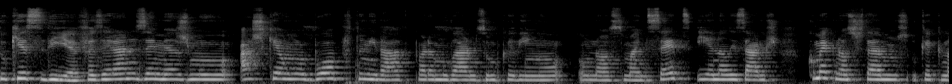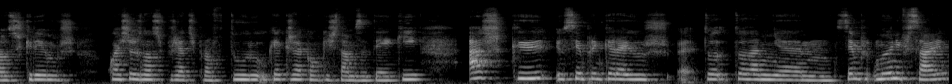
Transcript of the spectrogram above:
do que esse dia. Fazer anos é mesmo, acho que é uma boa oportunidade para mudarmos um bocadinho o nosso mindset e analisarmos como é que nós estamos, o que é que nós queremos, quais são os nossos projetos para o futuro, o que é que já conquistamos até aqui. Acho que eu sempre encarei os, eh, to, toda a minha, sempre o meu aniversário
